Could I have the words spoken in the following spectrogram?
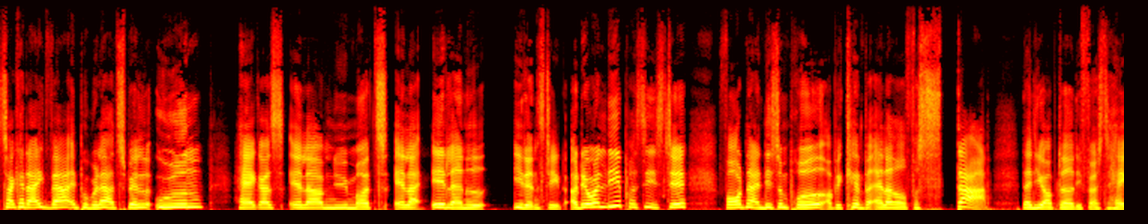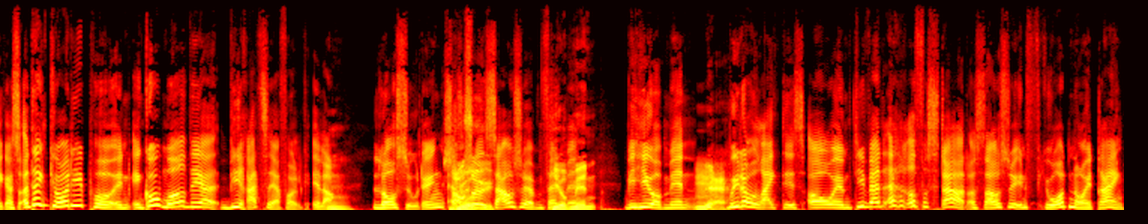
så kan der ikke være et populært spil uden hackers eller nye mods eller et eller andet i den stil. Og det var lige præcis det, Fortnite ligesom prøvede at bekæmpe allerede fra start, da de opdagede de første hackers. Og den gjorde de på en, en god måde ved at vi retssager folk, eller Mm. lawsuit, ikke? Sagsøg. Altså, sagsøger dem fandme. dem ind. Vi hiver dem ind. Mm. Ja. We don't like this. Og øhm, de vandt allerede fra start og sagsøge en 14-årig dreng,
